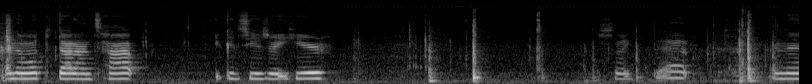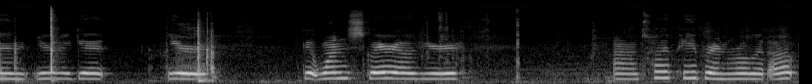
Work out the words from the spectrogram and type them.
And then with the dot on top, you can see is right here. Just like that. And then you're going to get your, get one square of your uh, toilet paper and roll it up.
